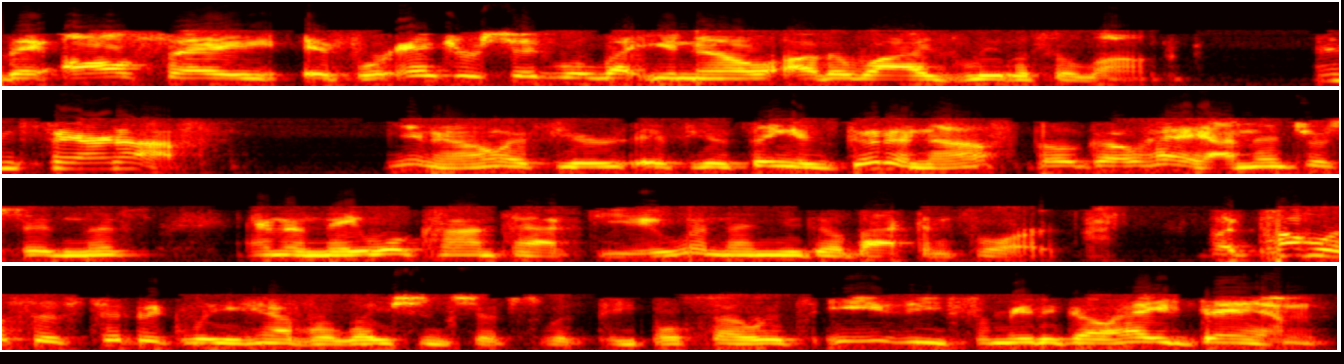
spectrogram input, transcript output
they all say, if we're interested, we'll let you know. Otherwise, leave us alone. And fair enough. You know, if your if your thing is good enough, they'll go, hey, I'm interested in this, and then they will contact you, and then you go back and forth. But publicists typically have relationships with people, so it's easy for me to go, hey, Dan,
